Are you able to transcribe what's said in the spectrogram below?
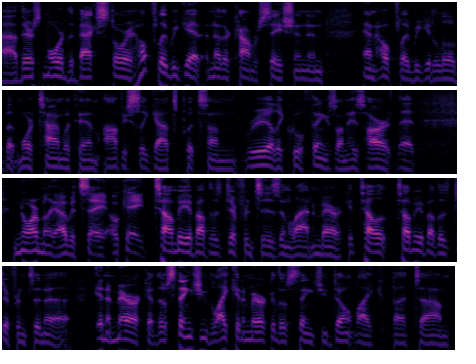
Uh, there's more to the backstory. Hopefully, we get another conversation and and hopefully we get a little bit more time with him. Obviously, God's put some really cool things on his heart that normally I would say, okay, tell me about those differences in Latin America. Tell tell me about those differences in uh, in America. Those things you like in America, those things you don't like. But um,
